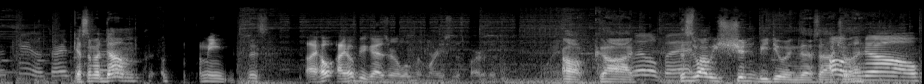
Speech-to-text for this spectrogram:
Okay, let's write Guess I'm a dumb. I mean, this. I hope. I hope you guys are a little bit more used to this part of it. Oh God. A Little bit. This is why we shouldn't be doing this. Oh, actually. Oh no.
